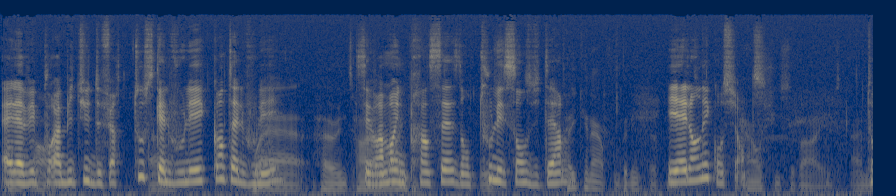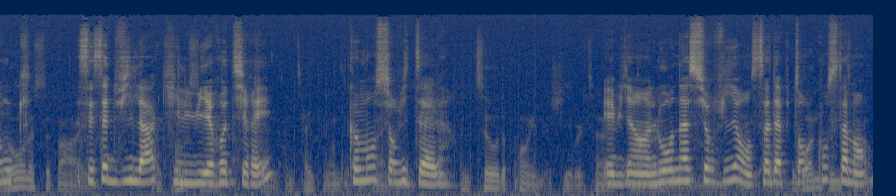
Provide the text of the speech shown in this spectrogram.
Elle avait pour habitude de faire tout ce qu'elle voulait quand elle voulait. C'est vraiment une princesse dans tous les sens du terme. Et elle en est consciente. Donc, c'est cette vie-là qui lui est retirée. Comment survit-elle Eh bien, Lourna survit en s'adaptant constamment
